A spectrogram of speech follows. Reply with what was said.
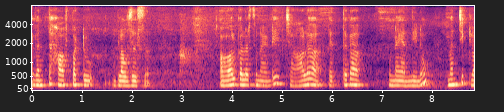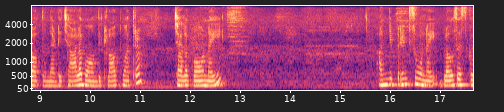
ఇవంతా హాఫ్ పట్టు బ్లౌజెస్. ఆల్ కలర్స్ ఉన్నాయండి. చాలా పెద్దగా ఉన్నాయి అన్నీను. మంచి క్లాత్ ఉందండి చాలా బాగుంది. క్లాత్ మాత్రం చాలా బాగున్నాయి. అన్ని ప్రింట్స్ ఉన్నాయి బ్లౌజెస్కి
